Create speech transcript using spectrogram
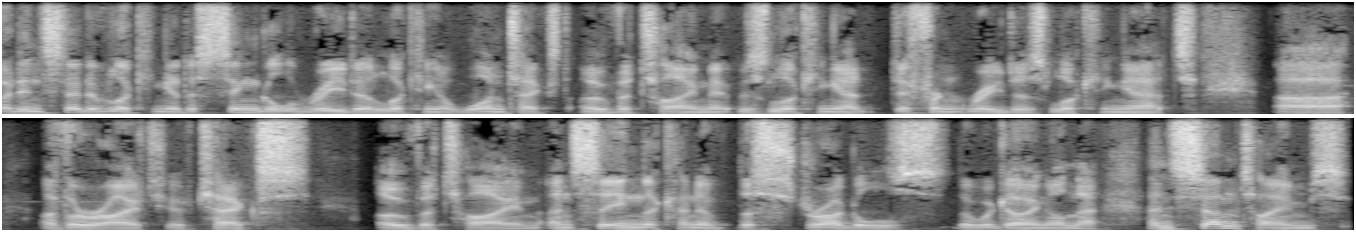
but instead of looking at a single reader looking at one text over time, it was looking at different readers looking at uh, a variety of texts over time and seeing the kind of the struggles that were going on there. And sometimes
